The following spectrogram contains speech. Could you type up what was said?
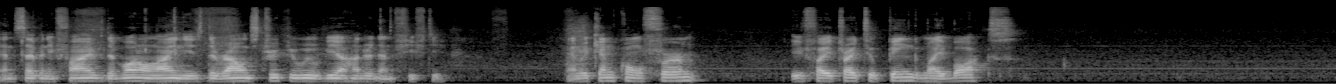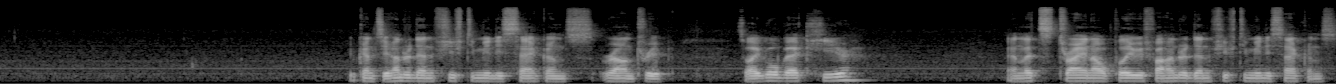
and 75 the bottom line is the round trip will be 150 and we can confirm if I try to ping my box. You can see 150 milliseconds round trip. So I go back here and let's try now play with 150 milliseconds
